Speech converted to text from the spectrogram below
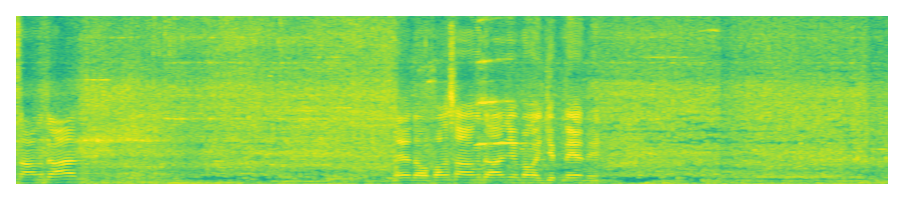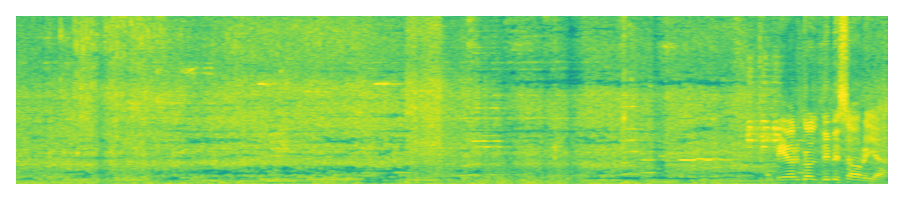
sa hangdaan. Ayan o, pang sa hangdaan yung mga jeep na yan eh. Pure Gold Divisoria.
